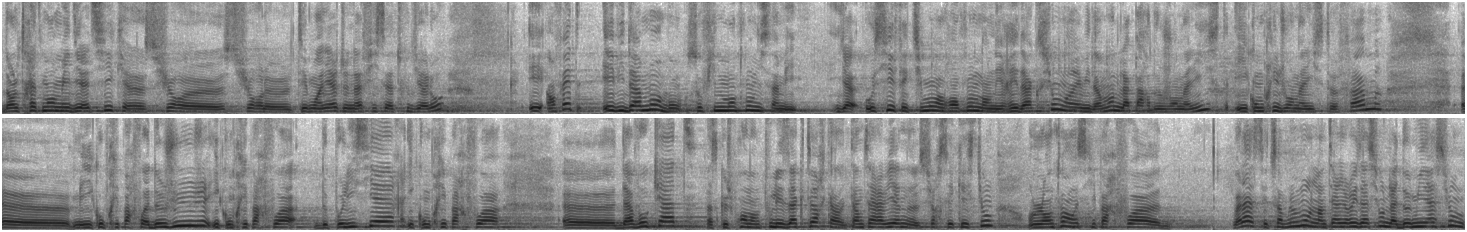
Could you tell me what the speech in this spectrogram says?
dans le traitement médiatique sur, sur le témoignage de Nafissatou Diallo. Et en fait, évidemment, bon, Sophie de Menton dit ça, mais il y a aussi, effectivement, on le rencontre dans les rédactions, hein, évidemment, de la part de journalistes, y compris de journalistes femmes. Euh, mais y compris parfois de juges, y compris parfois de policières, y compris parfois euh, d'avocates, parce que je prends dans tous les acteurs qui, interviennent sur ces questions, on l'entend aussi parfois, euh, voilà, c'est tout simplement l'intériorisation de la domination,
